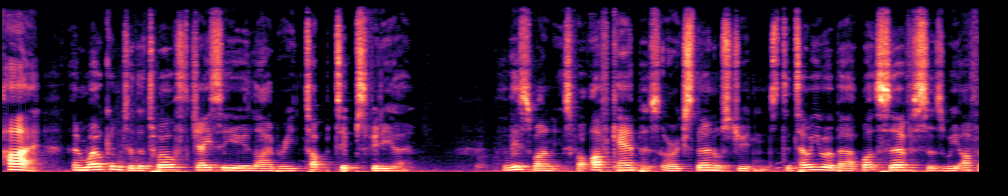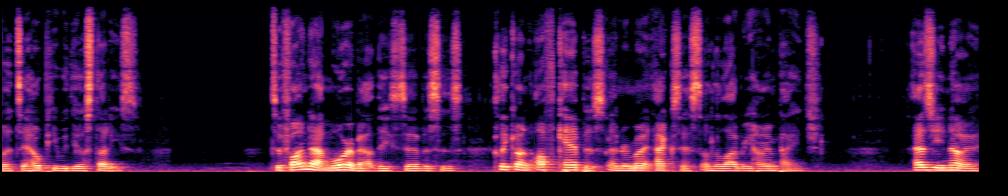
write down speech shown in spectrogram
Hi, and welcome to the 12th JCU Library Top Tips video. This one is for off-campus or external students to tell you about what services we offer to help you with your studies. To find out more about these services, click on Off-Campus and Remote Access on the library homepage. As you know,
